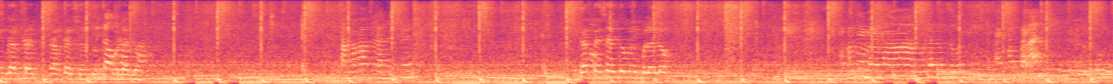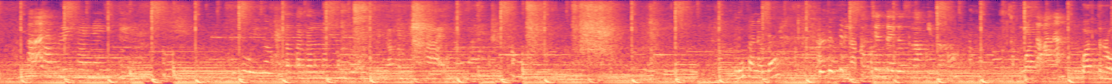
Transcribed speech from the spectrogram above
Ang ganda, ganda sundo ng Ikaw, bulalo. Mama. Tama ka, Clanifer? Ang ganda sa may bulalo. Kasi may mga bulalo doon eh. Ay, papaan? Saan? Public community. Ako, uwi na ako. Tatagal na yun doon. Dapat kakain naman. Ano ka na ba? Ano, pinaka- 82 lang kita mo? Kita ka na? Quattro.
